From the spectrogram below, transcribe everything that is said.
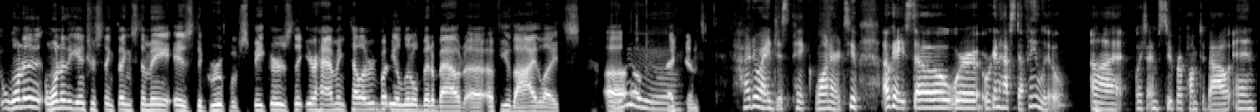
one of one of the interesting things to me is the group of speakers that you're having. Tell everybody a little bit about uh, a few of the highlights uh, of the sessions. How do I just pick one or two? Okay, so we're we're gonna have Stephanie Liu, uh, which I'm super pumped about, and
